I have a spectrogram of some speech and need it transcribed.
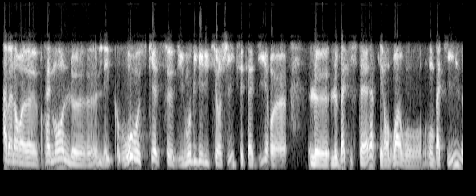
Ah ben alors euh, vraiment le, les grosses pièces du mobilier liturgique, c'est-à-dire euh, le, le, baptistère, qui est l'endroit où on, on baptise,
